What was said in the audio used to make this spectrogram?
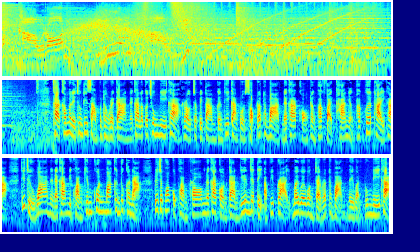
าะข่าวร้อนล้วงข่าวลึก ค่ะเข้ามาในช่วงที่3บนทางรายการนะคะแล้วก็ช่วงนี้ค่ะ เราจะไปตามกันที่การตรวจสอบรัฐบาลนะคะ ของทางพรรคฝ่ายค้านอย่างพรรคเพื่อไทยค่ะ ที่ถือว่าเนี่ยนะคะมีความเข้มข้นมากขึ้นทุกขณะ โดยเฉพาะกับความพร้อมนะคะ ก่อนการยื่นยติอภิปรายไม่ไว้วางใจรัฐบาลในวันพรุ่งนี้ค่ะ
